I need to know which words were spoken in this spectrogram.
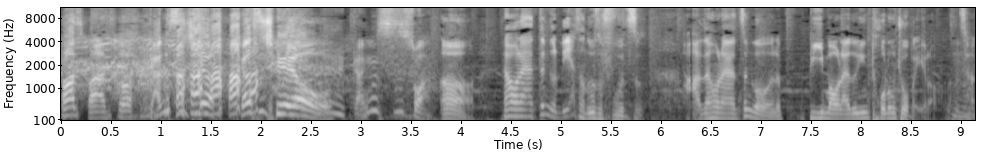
嘛，啥子？钢丝球，钢丝球，钢丝刷。嗯，然后呢，整个脸上都是胡子啊，然后呢，整个鼻毛呢都已经拖拢脚背了，那么长。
